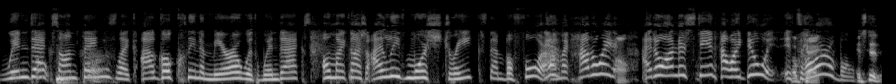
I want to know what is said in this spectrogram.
Windex oh, on things, like I'll go clean a mirror with Windex. Oh my gosh, I leave more streaks than before. I'm like, how do I? Oh. I don't understand how I do it. It's Okay. horrible. It's a,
